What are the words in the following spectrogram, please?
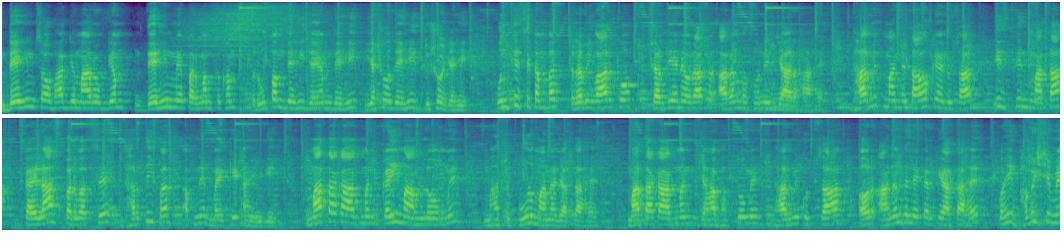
देहिम सौभाग्यमारोग्यम देहिम में परमम सुखम रूपम देही जयम देही, यशो देही, दुशो जही। 29 सितंबर, रविवार को शरदीय नवरात्र आरंभ होने जा रहा है। धार्मिक मान्यताओं के अनुसार इस दिन माता कैलाश पर्वत से धरती पर अपने मैके आएँगी। माता का आगमन कई मामलों में महत्वपूर्ण माना जाता है। माता का आगमन जहाँ भक्तों में धार्मिक उत्साह और आनंद लेकर के आता है, वहीं भविष्य में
